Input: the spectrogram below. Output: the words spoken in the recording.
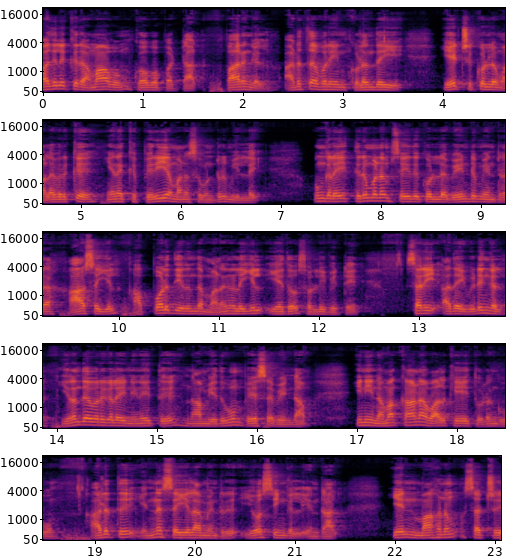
பதிலுக்கு ரமாவும் கோபப்பட்டாள். பாருங்கள் அடுத்தவரின் குழந்தையை ஏற்றுக்கொள்ளும் அளவிற்கு எனக்கு பெரிய மனசு ஒன்றும் இல்லை. உங்களை திருமணம் செய்து கொள்ள வேண்டும் என்ற ஆசையில் அப்பொழுது இருந்த மனநிலையில் ஏதோ சொல்லிவிட்டேன். சரி அதை விடுங்கள். இறந்தவர்களை நினைத்து நாம் எதுவும் பேச வேண்டாம். இனி நமக்கான வாழ்க்கையை தொடங்குவோம். அடுத்து என்ன செய்யலாம் என்று யோசிங்கள் என்றாள். என் மகனும் சற்று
